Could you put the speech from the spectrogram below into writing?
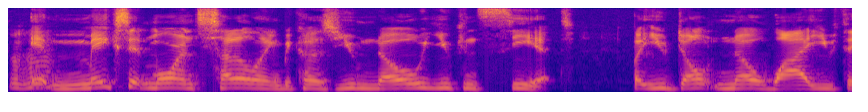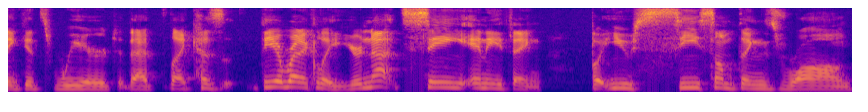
mm-hmm. it makes it more unsettling because you know you can see it but you don't know why you think it's weird that like because theoretically you're not seeing anything but you see something's wrong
